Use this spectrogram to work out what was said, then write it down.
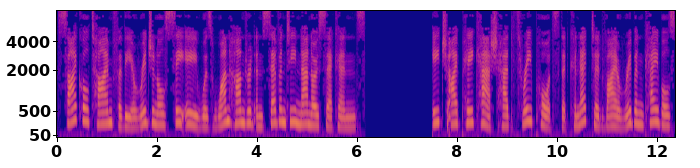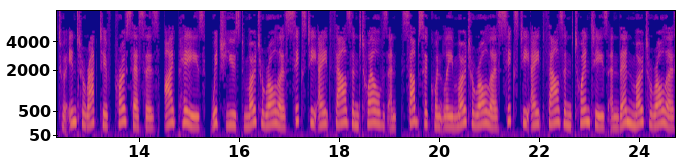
Cycle time for the original CE was 170 nanoseconds. Each IP cache had three ports that connected via ribbon cables to interactive processors, IPs, which used Motorola 68012s and, subsequently Motorola 68020s and then Motorola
